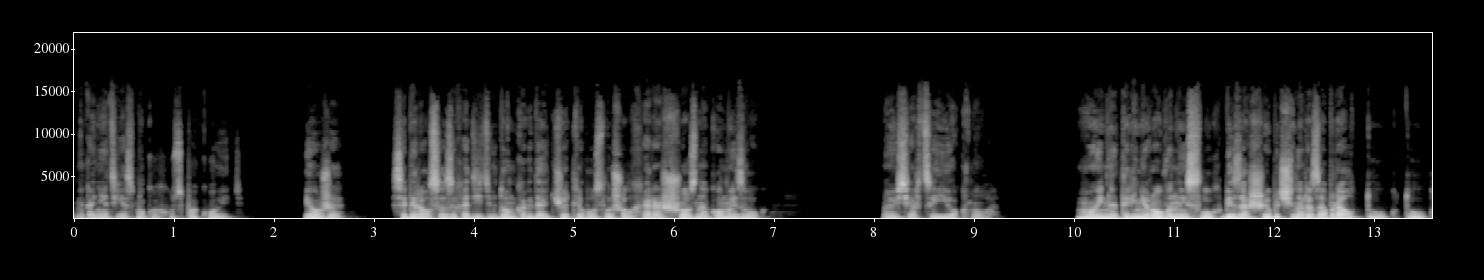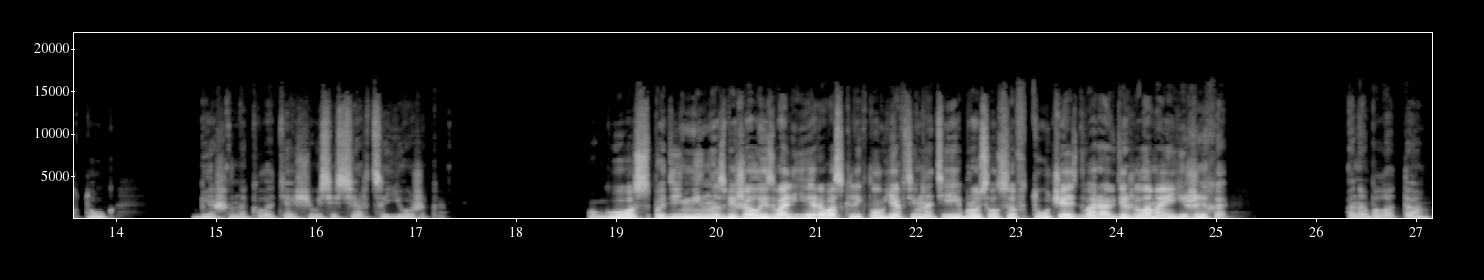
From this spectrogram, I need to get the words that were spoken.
Наконец я смог их успокоить. Я уже собирался заходить в дом, когда отчетливо услышал хорошо знакомый звук. Мое сердце ёкнуло. Мой натренированный слух безошибочно разобрал тук-тук-тук бешено колотящегося сердца ежика. «О, Господи! Нина сбежала из вольера!» — воскликнул я в темноте и бросился в ту часть двора, где жила моя ежиха. Она была там,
